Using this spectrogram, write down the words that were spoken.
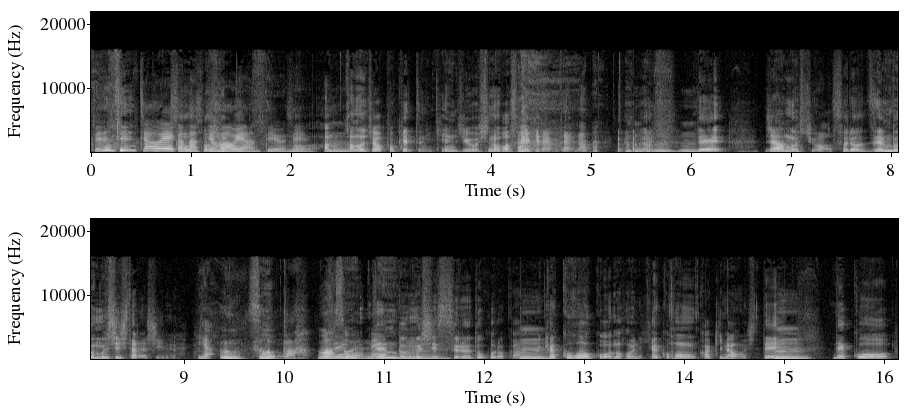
全然ちゃう映画なってまうやんっていうね。あの、うん彼女はポケットに拳銃を忍ばすべきだみたいな。うんうんうんでジャームッシュはそれを全部無視したらしいのよ。いやうんそうかまあ全そうやね。全部無視するどころか、うん逆方向の方に脚本を書き直して、うんでこう、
